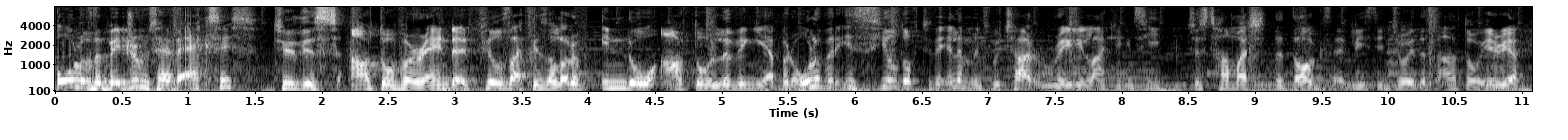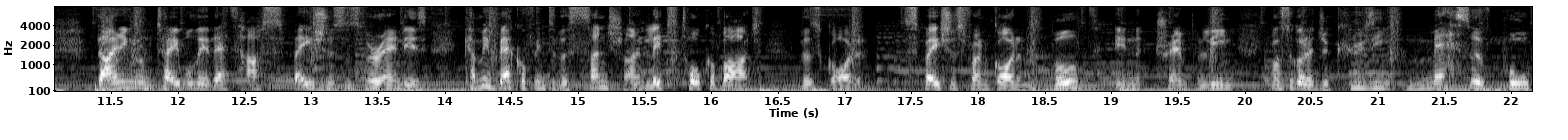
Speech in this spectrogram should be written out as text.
All of the bedrooms have access to this outdoor veranda. It feels like there's a lot of indoor-outdoor living here, but all of it is sealed off to the elements, which I really like. You can see just how much the dogs at least enjoy this outdoor area. Dining room table there, that's how spacious this veranda is. Coming back off into the sunshine, let's talk about this garden. Spacious front garden, built-in trampoline. You've also got a jacuzzi, massive pool,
